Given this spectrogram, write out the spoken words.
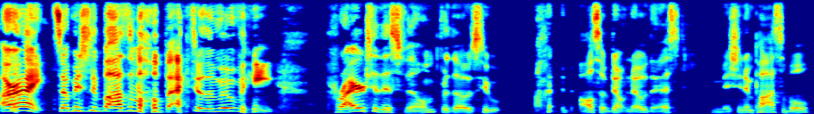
All right. So Mission Impossible. Back to the movie. Prior to this film, for those who also don't know this, Mission Impossible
